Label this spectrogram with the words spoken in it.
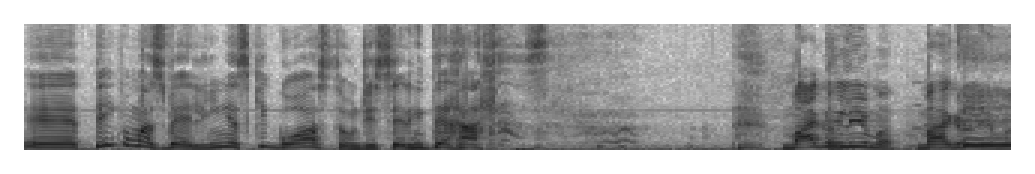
É, tem umas velhinhas que gostam de ser enterradas. Magro Lima. Magro Lima.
